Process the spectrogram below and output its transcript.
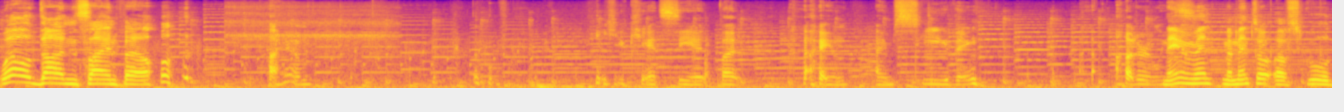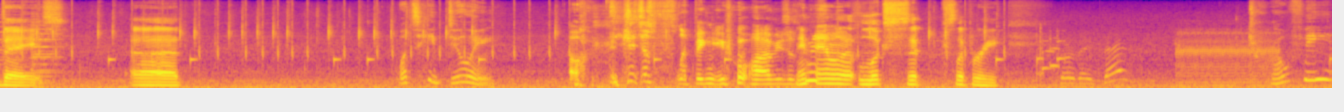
well done, Seinfeld. I am. you can't see it, but I am. I'm seething. Utterly. Name a memento of school days. Uh, What's he doing? Oh, he's just flipping you off. He's just name an animal that looks slip- slippery. trophy.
